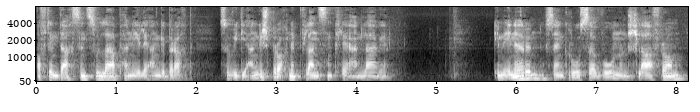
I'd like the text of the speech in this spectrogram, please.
Auf dem Dach sind Solarpaneele angebracht, sowie die angesprochene Pflanzenkläranlage. Im Inneren ist ein großer Wohn- und Schlafraum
